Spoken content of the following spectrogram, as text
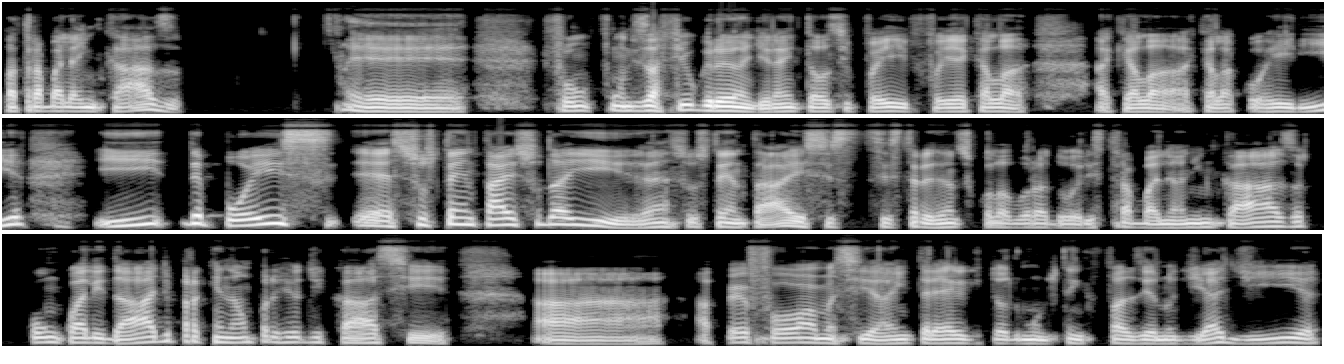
para trabalhar em casa é, foi, um, foi, um, desafio grande, né? Então, assim, foi, foi aquela, aquela, aquela correria e depois é, sustentar isso daí, né? Sustentar esses, esses 300 colaboradores trabalhando em casa com qualidade para que não prejudicasse a, a performance, a entrega que todo mundo tem que fazer no dia a dia.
